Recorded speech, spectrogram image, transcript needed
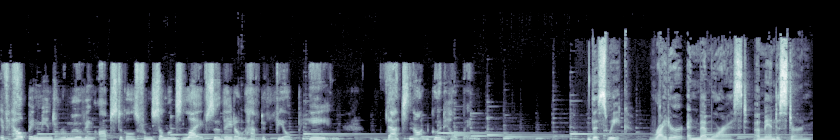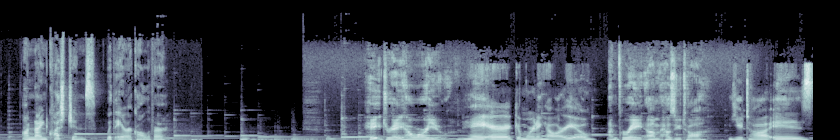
If helping means removing obstacles from someone's life so they don't have to feel pain, that's not good helping. This week, writer and memoirist Amanda Stern on Nine Questions with Eric Oliver. Hey, Dre, how are you? Hey, Eric. Good morning. How are you? I'm great. Um, how's Utah? Utah is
